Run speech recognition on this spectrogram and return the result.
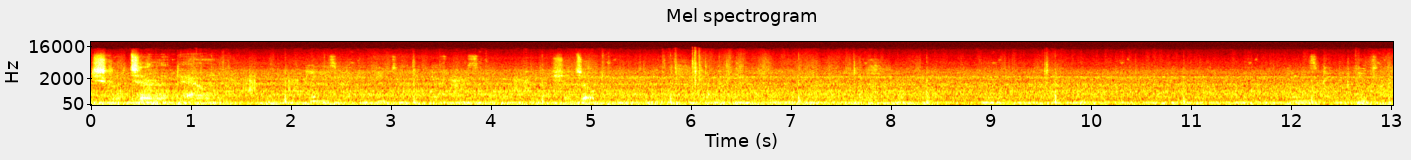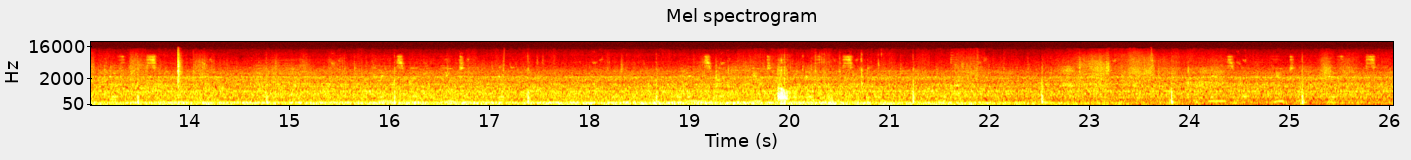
Just gonna turn that down. Shut up. Please make a U-turn if possible. Please make a U-turn if Please make a U-turn Oh. if possible. Please make a U-turn if possible.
